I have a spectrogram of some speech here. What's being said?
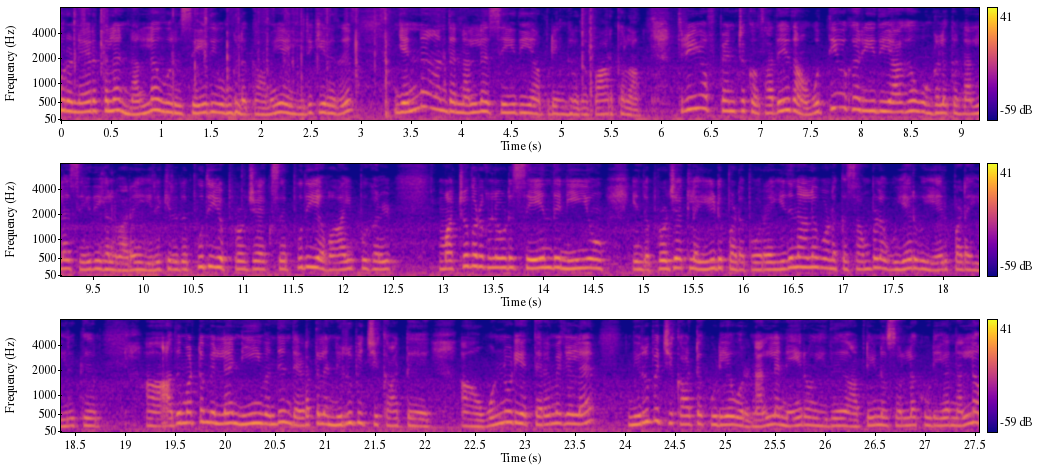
ஒரு நேரத்தில் நல்ல ஒரு செய்தி உங்களுக்கு அமைய இருக்கிறது. என்ன அந்த நல்ல செய்தி அப்படிங்கிறத பார்க்கலாம். த்ரீ ஆஃப் பென்டக்கல்ஸ் அதே தான் உத்தியோக ரீதியாக உங்களுக்கு நல்ல செய்திகள் வர இருக்கிறது. புதிய ப்ரொஜெக்ட்ஸ் புதிய வாய்ப்புகள் மற்றவர்களோடு சேர்ந்து நீயும் இந்த ப்ரொஜெக்டில் ஈடுபட போகிற இதனால உனக்கு சம்பள உயர்வு ஏற்பட இருக்கு. அது மட்டும் இல்லை நீ வந்து இந்த இடத்துல நிரூபித்து காட்டு. உன்னுடைய திறமைகளை நிரூபித்து காட்டக்கூடிய ஒரு நல்ல நேரம் இது அப்படின்னு சொல்லக்கூடிய நல்ல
